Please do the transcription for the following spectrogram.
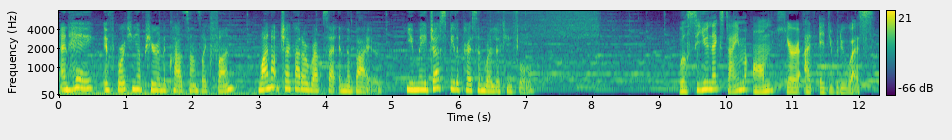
And hey, if working up here in the cloud sounds like fun, why not check out our website in the bio? You may just be the person we're looking for. We'll see you next time on Here at AWS.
